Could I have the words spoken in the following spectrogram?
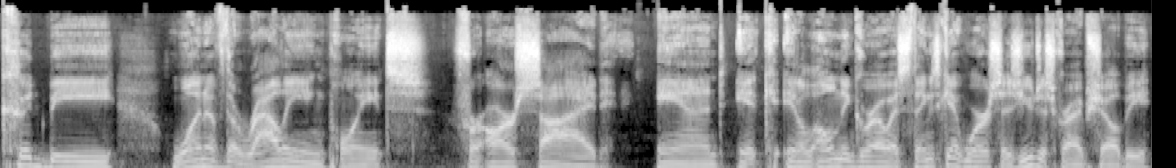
could be one of the rallying points for our side and it it'll only grow as things get worse as you described Shelby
